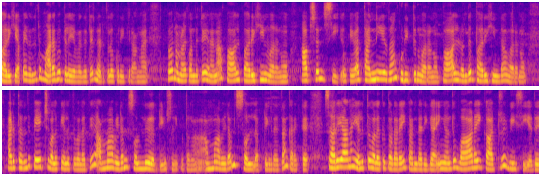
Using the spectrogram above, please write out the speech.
பருகி. அப்போ இது வந்துட்டு மரபு பிழையை வந்துட்டு இந்த இடத்துல குறிக்கிறாங்க. இப்போ நம்மளுக்கு வந்துட்டு என்னென்னா பால் பருகின்னு வரணும். ஆப்ஷன் சி ஓகேவா தண்ணீர் தான் குடித்துன்னு வரணும். பால் வந்து பருகின்னு தான் வரணும். அடுத்து வந்து பேச்சு வழக்கு எழுத்து வழக்கு அம்மாவிடம் சொல்லு அப்படின்னு சொல்லி கொடுத்தாங்க. அம்மாவிடம் சொல் அப்படிங்கிறது தான் கரெக்டு சரியான எழுத்து வழக்கு தொடரை கண்டறிக. இங்கே வந்து வாடை காற்று வீசியது.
